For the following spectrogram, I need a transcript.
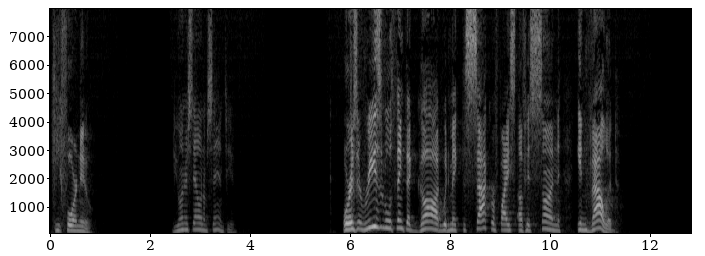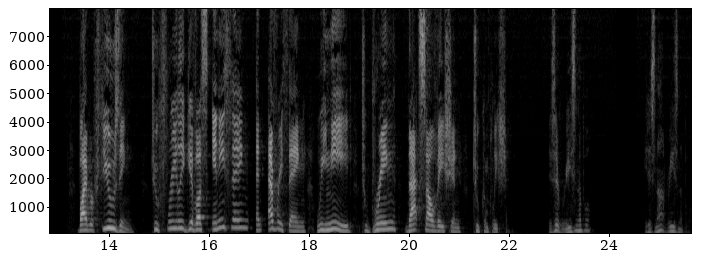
he foreknew. Do you understand what I'm saying to you? Or is it reasonable to think that God would make the sacrifice of his son invalid by refusing to freely give us anything and everything we need to bring that salvation to completion. Is it reasonable? It is not reasonable.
